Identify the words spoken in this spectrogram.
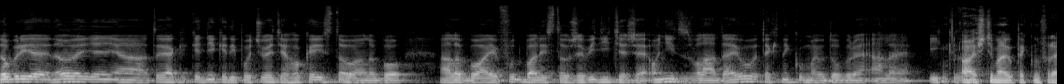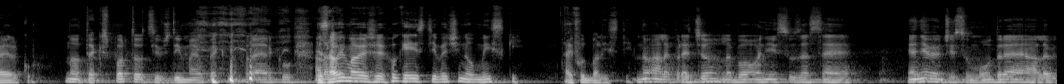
dobrý deň, dovidenia. To je, keď niekedy počujete hokejistov alebo, alebo aj futbalistov, že vidíte, že oni zvládajú, techniku majú dobre, ale IQ... A ešte majú peknú frajerku. No tak športovci vždy majú peknú frajerku. Ale... Zaujímavé, že hokejisti väčšinou misky. Aj futbalisti. No ale prečo? Lebo oni sú zase... Ja neviem, či sú múdre, ale,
